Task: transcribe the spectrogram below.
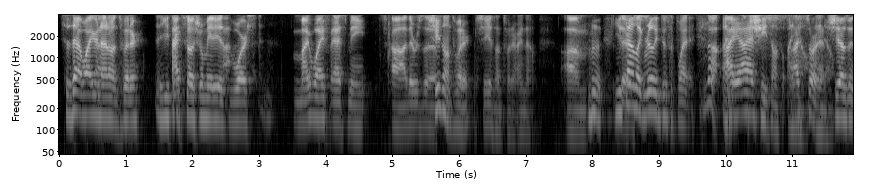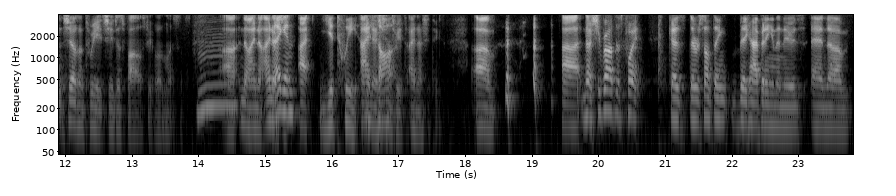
So is that why you're not on Twitter? You think I- social media is the worst? my wife asked me. Uh, there was a. She's on Twitter. She is on Twitter. I know. Um, You sound like really disappointed. No, I- I, I, she's on- I, I sort of. know. She doesn't. She doesn't tweet. She just follows people and listens. Uh, no, I know. I know. Megan, She, I, you tweet. I, I know saw. she tweets. I know she tweets. Um, uh, no, she brought up this point because there was something big happening in the news, and um,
